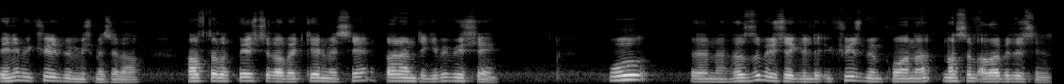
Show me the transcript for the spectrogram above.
Benim 200 binmiş mesela. Haftalık 5 GB gelmesi garanti gibi bir şey. Bu yani hızlı bir şekilde 200 bin puana nasıl alabilirsiniz?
